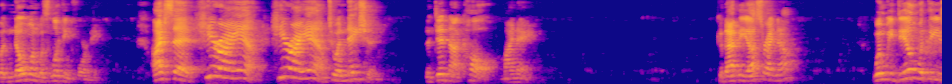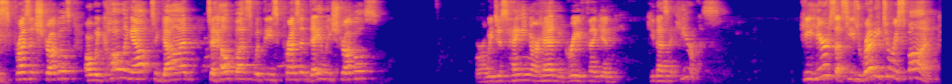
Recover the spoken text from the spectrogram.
but no one was looking for me. I said, Here I am, here I am to a nation that did not call my name. Could that be us right now? When we deal with these present struggles, are we calling out to God to help us with these present daily struggles? Or are we just hanging our head in grief thinking, He doesn't hear us? He hears us. He's ready to respond.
